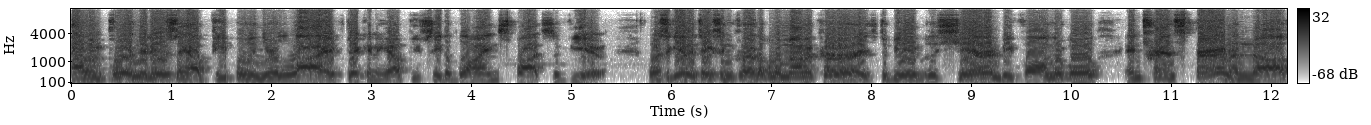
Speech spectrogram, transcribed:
How important it is to have people in your life that can help you see the blind spots of you. Once again it takes incredible amount of courage to be able to share and be vulnerable and transparent enough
